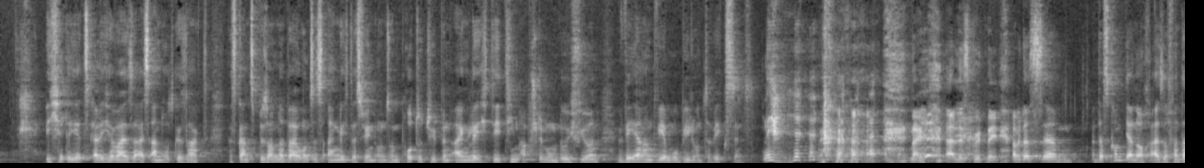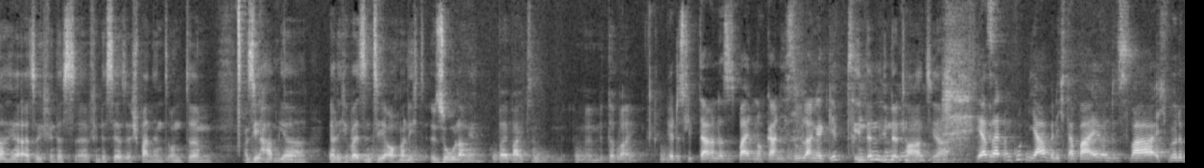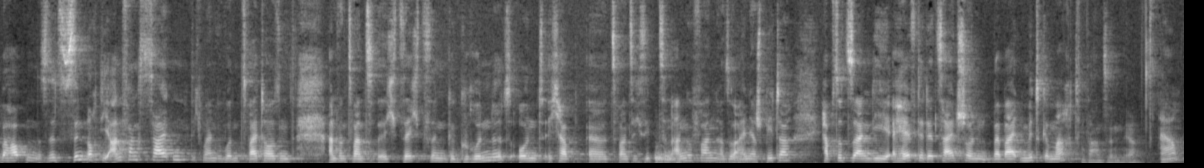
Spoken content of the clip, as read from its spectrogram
Ich hätte jetzt ehrlicherweise als Antwort gesagt, das ganz Besondere bei uns ist eigentlich, dass wir in unseren Prototypen eigentlich die Teamabstimmung durchführen, während wir mobil unterwegs sind. Nein, alles gut. Nee. Aber das, ähm, das kommt ja noch. Also von daher, also ich finde das, äh, find das sehr, sehr spannend. Und ähm, Sie haben ja, ehrlicherweise sind Sie ja auch noch nicht so lange bei Byton mit dabei? Ja, das liegt daran, dass es Byton noch gar nicht so lange gibt. In der, in der Tat, ja. ja, seit einem guten Jahr bin ich dabei und es war, ich würde behaupten, es sind noch die Anfangszeiten. Ich meine, wir wurden 2000, Anfang 2016 gegründet und ich habe äh, 2017 angefangen, also ein Jahr später. Ich habe sozusagen die Hälfte der Zeit schon bei Byton mitgemacht. Wahnsinn, ja. Ja.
